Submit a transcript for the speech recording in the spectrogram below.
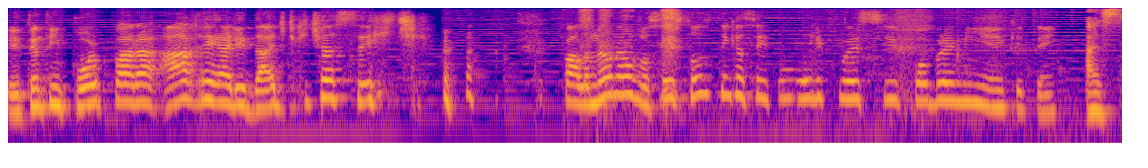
ele tenta impor para a realidade que te aceite. fala, não, não, vocês todos têm que aceitar ele com esse probleminha aí que tem. As,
